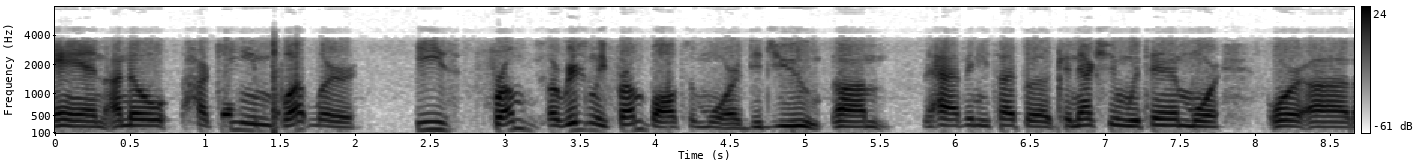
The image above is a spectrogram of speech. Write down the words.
And I know Hakeem Butler, he's from originally from Baltimore. Did you um, have any type of connection with him or or uh,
